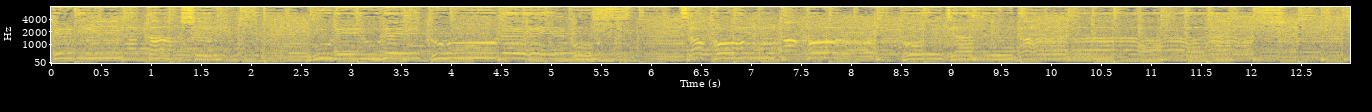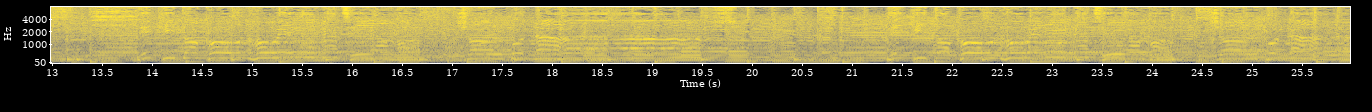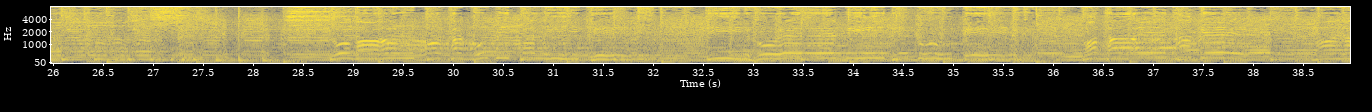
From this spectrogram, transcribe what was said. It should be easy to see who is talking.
Speaker 1: তোমার চোখের নীল আকাশে উড়ে উড়ে ঘুরে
